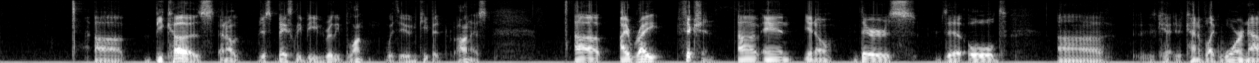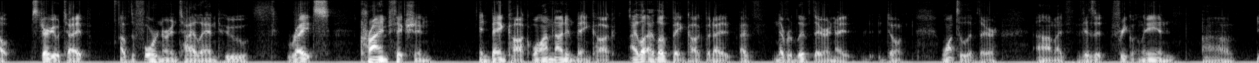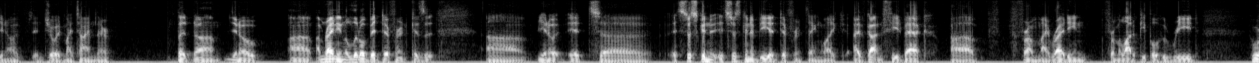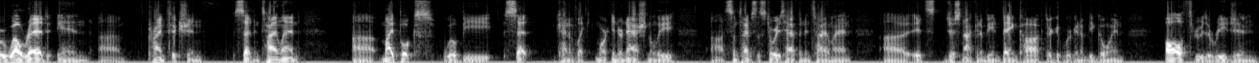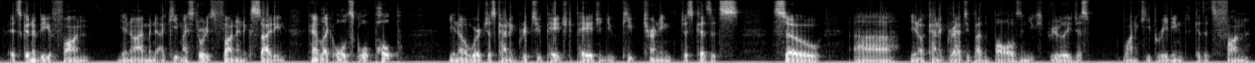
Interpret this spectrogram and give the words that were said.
uh, because, and I'll just basically be really blunt with you and keep it honest. Uh, I write fiction, uh, and you know, there's the old, uh, kind of like worn out stereotype of the foreigner in Thailand who writes crime fiction in Bangkok. Well, I'm not in Bangkok. I, lo- I love Bangkok, but I, I've never lived there and I don't want to live there. Um, I visit frequently and, uh, you know, I've enjoyed my time there. But, um, you know, uh, I'm writing a little bit different because it, uh, you know, it, it uh, it's just gonna it's just gonna be a different thing. Like I've gotten feedback uh, from my writing from a lot of people who read, who are well read in um, crime fiction set in Thailand. Uh, my books will be set kind of like more internationally. Sometimes the stories happen in Thailand. Uh, it's just not going to be in Bangkok. They're, we're going to be going all through the region. It's going to be fun. You know, I'm I keep my stories fun and exciting, kind of like old school pulp. You know, where it just kind of grips you page to page, and you keep turning just because it's so. Uh, you know, it kind of grabs you by the balls, and you really just want to keep reading because it's fun.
